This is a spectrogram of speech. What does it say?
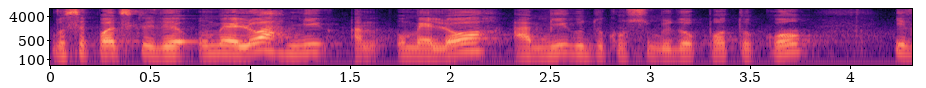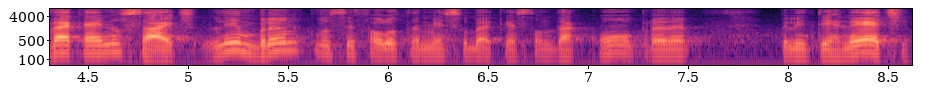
você pode escrever o melhor amigo, o melhor amigo do consumidor.com e vai cair no site. Lembrando que você falou também sobre a questão da compra né, pela internet,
